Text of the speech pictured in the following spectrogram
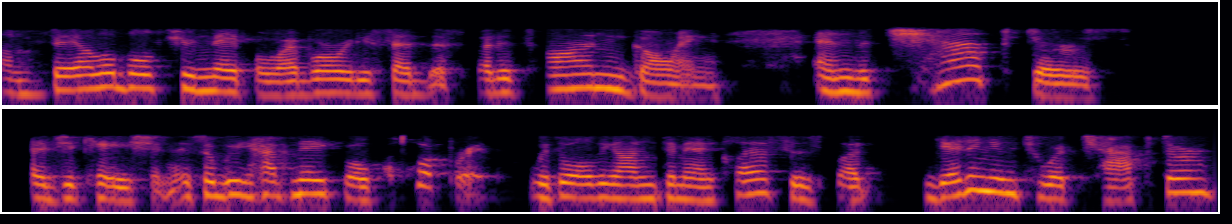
available through NAPO. I've already said this, but it's ongoing and the chapters education. And so we have NAPO corporate with all the on demand classes, but getting into a chapter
